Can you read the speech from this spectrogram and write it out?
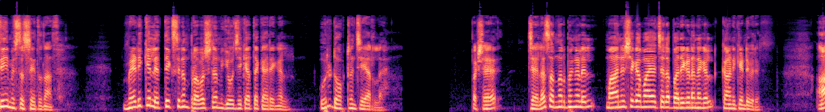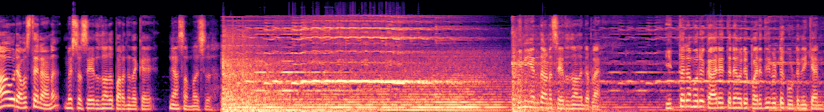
See mister Sethunath. മെഡിക്കൽ എത്തിക്സിനും പ്രൊഫഷനും യോജിക്കാത്ത കാര്യങ്ങൾ ഒരു ഡോക്ടറും ചെയ്യാറില്ല. പക്ഷേ ചില സന്ദർഭങ്ങളിൽ മാനുഷികമായ ചില പരിഗണനകൾ കാണിക്കേണ്ടി വരും. ആ ഒരു അവസ്ഥയിലാണ് മിസ്റ്റർ സേതുനാഥ് പറഞ്ഞതൊക്കെ ഞാൻ സമ്മതിച്ചത്. ഇനി എന്താണ് സേതുനാഥിന്റെ പ്ലാൻ? ഇത്തരമൊരു കാര്യത്തിന് ഒരു പരിധി വിട്ട് കൂട്ടി നിൽക്കാൻ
